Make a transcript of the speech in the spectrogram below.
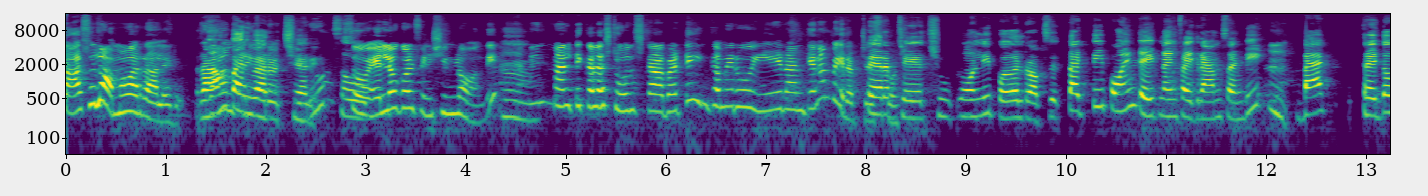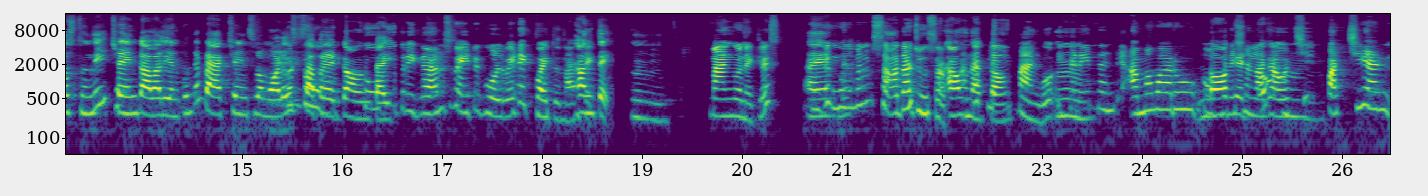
కాసులో అమ్మవారు రాలేదు. రామ్ పరివార్ వచ్చారు. సో ఎల్లో గోల్డ్ ఫినిషింగ్లో ఉంది. మల్టీ కలర్ స్టోన్స్ కాబట్టి ఇంకా మీరు ఏ దానికైనా పేరప్ పేరప్ చేయొచ్చు. Only pearl drops thirty point eight nine five grams అండి. బ్యాక్ థ్రెడ్ వస్తుంది. చైన్ కావాలి అనుకుంటే బ్యాక్ చైన్స్లో మోడల్స్ సెపరేట్గా ఉంటాయి. Three grams weight gold weight ఎక్కువ అవుతుంది అంతే. మ్యాంగో నెక్లెస్ ముందు మనం సాదా చూసాం. అవునక్క. మ్యాంగో ఇక్కడ. ఏంటంటే అమ్మవారు కాంబినేషన్ లాగా వచ్చి. పచ్చి అండ్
